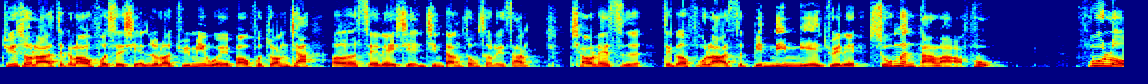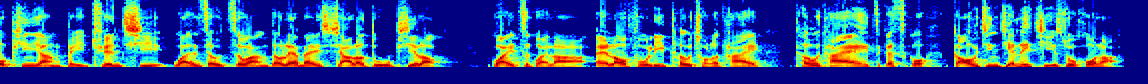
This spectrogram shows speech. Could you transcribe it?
据说呢，这个老虎是陷入了居民为保护庄稼而设的陷阱当中受的伤。巧的是，这个虎啦是濒临灭绝的苏门答腊虎。虎落平阳被犬欺，万兽之王都那么下了肚皮了，怪只怪啦！哎，老虎你投错了胎，投胎这个是个高精尖的技术活啦。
